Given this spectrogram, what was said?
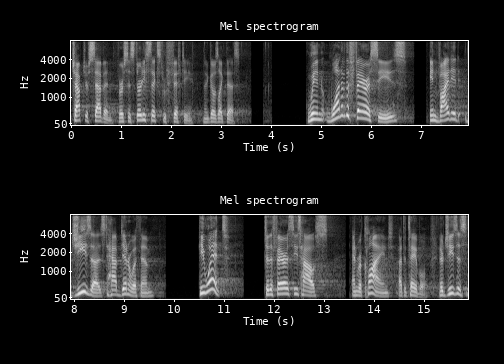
chapter 7, verses 36 through 50. And it goes like this When one of the Pharisees invited Jesus to have dinner with him, he went to the Pharisee's house and reclined at the table. Now, Jesus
